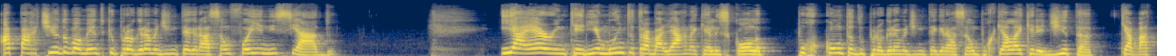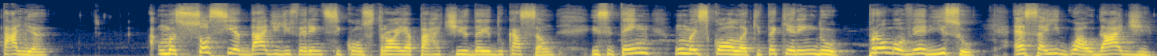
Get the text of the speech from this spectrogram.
a partir do momento que o programa de integração foi iniciado. E a Erin queria muito trabalhar naquela escola por conta do programa de integração, porque ela acredita que a batalha uma sociedade diferente se constrói a partir da educação. E se tem uma escola que está querendo promover isso, essa igualdade,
